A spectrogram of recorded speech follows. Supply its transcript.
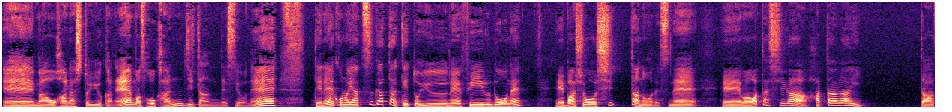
えまあ、お話というかね、まあ、そう感じたんですよね。でねこの八ヶ岳というねフィールドをね、え場所を知ったのはですね、えまあ、私が働いてた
